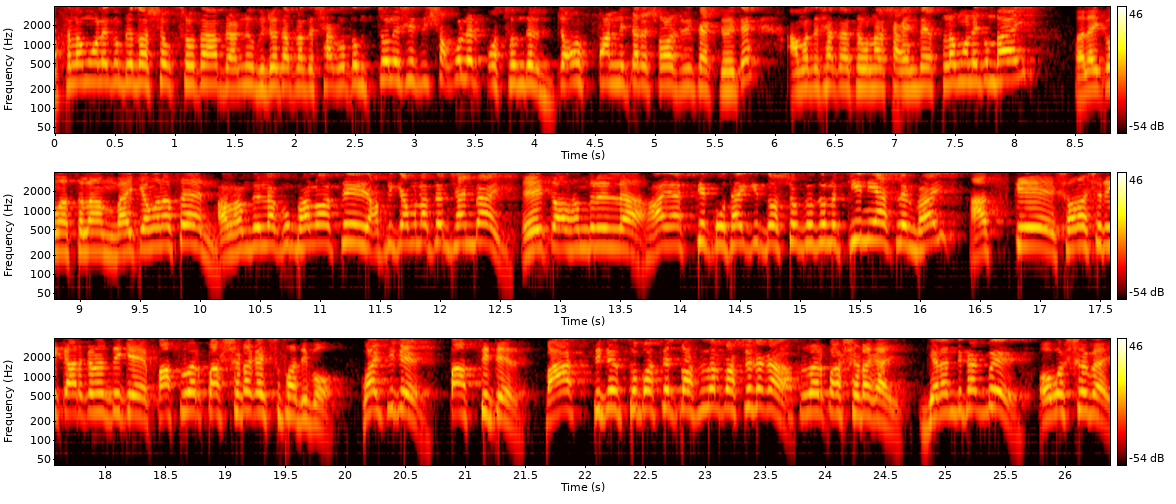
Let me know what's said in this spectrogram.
আসসালামু আলাইকুম প্রিয় দর্শক শ্রোতা ব্র্যান্ড নিউ ভিডিওতে আপনাদের স্বাগতম। চলে এসেছি সকলের পছন্দের জস ফার্নিচারের সরাসরি ফ্যাক্টরিতে আমাদের সাথে আছে ওনার শাহিন ভাই। আসসালামু আলাইকুম ভাই। ওয়ালাইকুম আসসালাম। ভাই কেমন আছেন? আলহামদুলিল্লাহ খুব ভালো আছি। আপনি কেমন আছেন শাহিন ভাই? এই তো আলহামদুলিল্লাহ। ভাই আজকে কোথায় কি দর্শকদের জন্য কি নিয়ে আসলেন ভাই? আজকে সরাসরি কারখানা থেকে পাঁচ হাজার পাঁচশো টাকায় সোফা দিব। কয় সিটের? পাঁচ সিটের। পাঁচ সিটের সোফা সেট পাঁচ হাজার পাঁচশো টাকা? পাঁচ হাজার পাঁচশো টাকায়। গ্যারান্টি থাকবে? অবশ্যই ভাই।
